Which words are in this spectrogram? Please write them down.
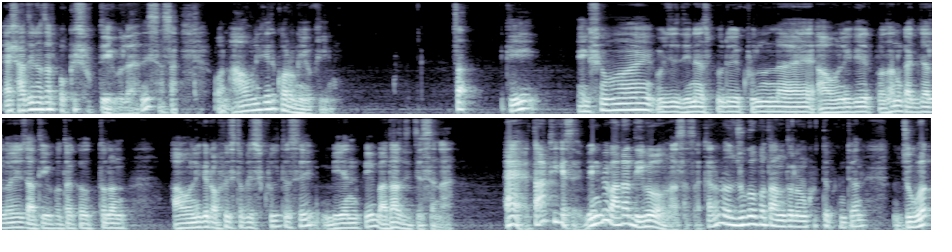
স্বাধীনতার পক্ষে শক্তি এগুলা। আচ্ছা আওয়ামী লীগের করণীয় কি? কি? এই সময় ওই যে দিনাজপুরে, খুলনায় আওয়ামী লীগের প্রধান কার্যালয়ে জাতীয় পতাকা উত্তোলন আওয়ামী লীগের অফিস টফিস খুলতেছে বিএনপি বাধা দিতেছে না। হ্যাঁ তা ঠিক আছে বিএনপি বাধা দিব না, চাচা, কারণ যুগপথ আন্দোলন করতে, কিন্তু যুগত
